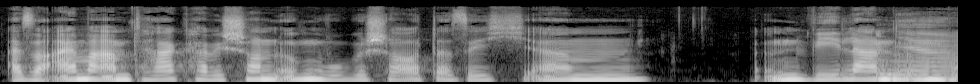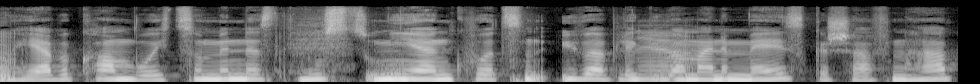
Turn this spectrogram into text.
also einmal am Tag habe ich schon irgendwo geschaut, dass ich ähm, ein WLAN ja. irgendwo herbekomme, wo ich zumindest mir einen kurzen Überblick ja. über meine Mails geschaffen habe.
